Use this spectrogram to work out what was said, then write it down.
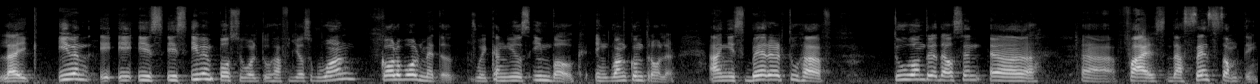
Like even it is it's even possible to have just one callable method we can use invoke in one controller, and it's better to have 200,000 uh, uh, files that send something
